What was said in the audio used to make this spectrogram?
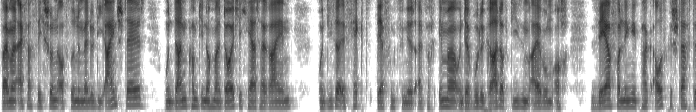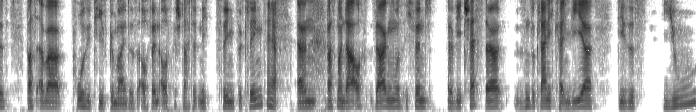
weil man einfach sich schon auf so eine Melodie einstellt und dann kommt die nochmal deutlich härter rein. Und dieser Effekt, der funktioniert einfach immer und der wurde gerade auf diesem Album auch sehr von Linkin Park ausgeschlachtet, was aber positiv gemeint ist, auch wenn ausgeschlachtet nicht zwingend so klingt. Ja. Ähm, was man da auch sagen muss, ich finde, äh, wie Chester sind so Kleinigkeiten, wie er dieses You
